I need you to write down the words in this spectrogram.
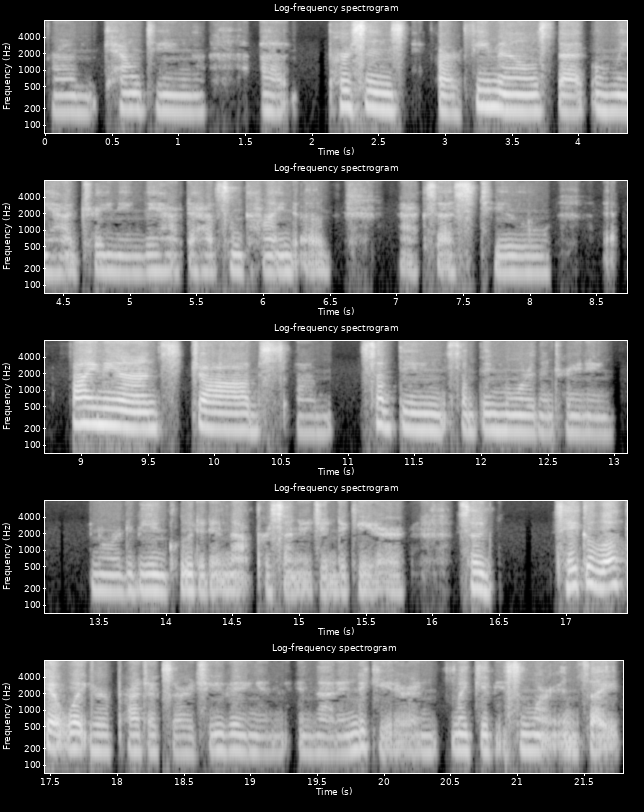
from counting uh, persons or females that only had training. They have to have some kind of access to finance, jobs, um, something, something more than training in order to be included in that percentage indicator. So take a look at what your projects are achieving in, in that indicator and might give you some more insight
